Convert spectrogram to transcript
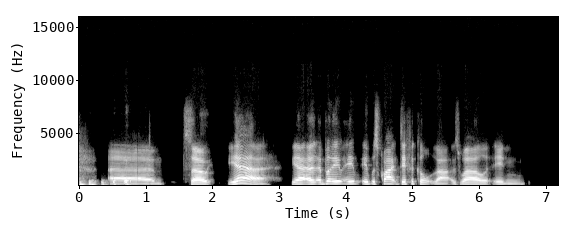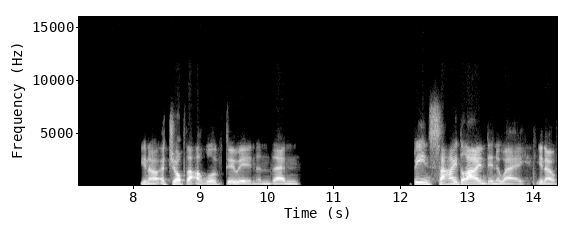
um, so, yeah, yeah, but it, it, it was quite difficult that as well in you know, a job that I love doing and then being sidelined in a way, you know,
